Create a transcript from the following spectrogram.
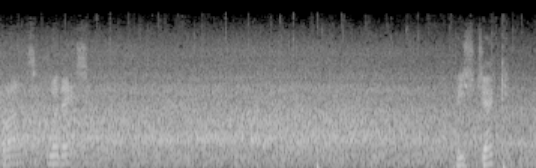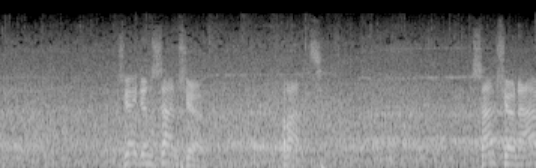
Brandt with it. Piszczek. Jadon Sancho. Brandt. Sancho now.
